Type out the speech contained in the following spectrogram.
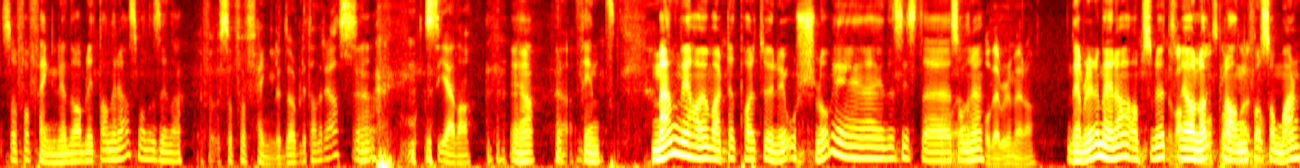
Så forfengelig du har blitt, Andreas, må du si da. Så forfengelig du har blitt, Andreas. Ja, Sier jeg da. ja Ja. fint. Men vi har jo vært et par turer i Oslo vi, i det siste, Og, Sondre. ja, og det blir mer av. Det blir det mer av, absolutt. Vi har lagt planen for sommeren.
